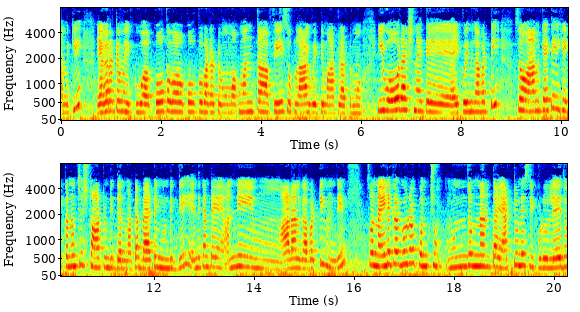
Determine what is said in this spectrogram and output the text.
ఆమెకి. ఎగరటం ఎక్కువ కోప కోపపడటము మొహం అంతా ఫేస్ ఒకలాగా పెట్టి మాట్లాడటము. ఈ ఓవర్ యాక్షన్ అయితే అయిపోయింది కాబట్టి సో ఆమెకైతే ఇక ఇక్కడ నుంచి స్టార్ట్ ఉండిద్ది అనమాట బ్యాటింగ్ ఉండిద్ది. ఎందుకంటే అన్నీ ఆడాలి కాబట్టి ఉంది. సో నైనక కూడా కొంచెం ముందున్నంత యాక్టివ్నెస్ ఇప్పుడు లేదు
